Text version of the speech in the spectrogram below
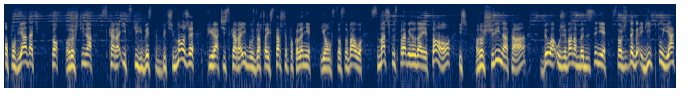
opowiadać, to roślina karaibskich wysp. Być może piraci z Karaibów, zwłaszcza ich starsze pokolenie, ją stosowało. Smaczku sprawie dodaje to, iż roślina ta była używana w medycynie starożytnego Egiptu, jak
